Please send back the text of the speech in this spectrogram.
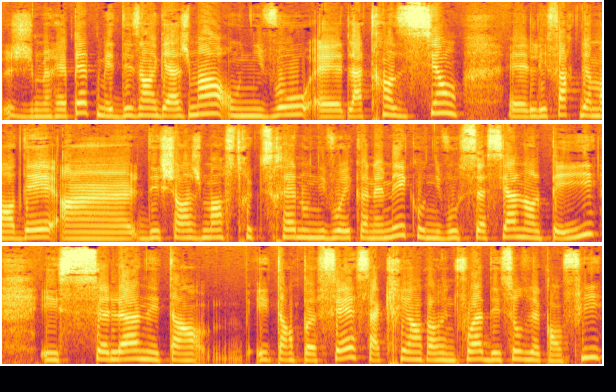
je me répète, mais désengagement au niveau euh, de la transition. Euh, les FARC demandaient un, des changements structurels au niveau économique, au niveau social dans le pays. Et cela n'étant étant pas fait, ça crée encore une fois des sources de conflit.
